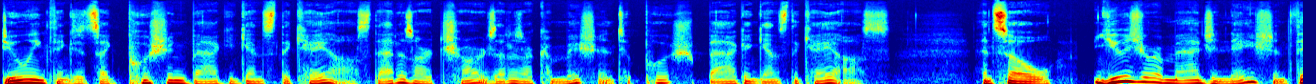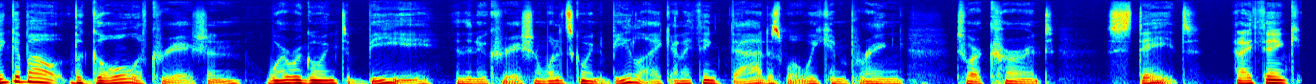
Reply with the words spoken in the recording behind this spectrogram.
doing things. It's like pushing back against the chaos. That is our charge. That is our commission to push back against the chaos. And so use your imagination. Think about the goal of creation, where we're going to be in the new creation, what it's going to be like. And I think that is what we can bring to our current state. And I think,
